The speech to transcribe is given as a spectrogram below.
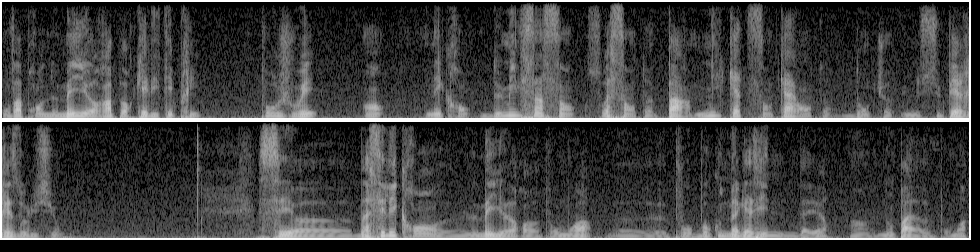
On va prendre le meilleur rapport qualité-prix pour jouer en écran 2560 par 1440, donc une super résolution. C'est euh, bah, l'écran euh, le meilleur euh, pour moi, euh, pour beaucoup de magazines d'ailleurs, hein, non pas euh, pour moi,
